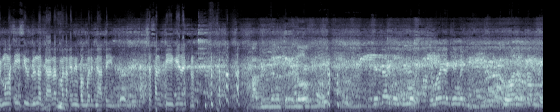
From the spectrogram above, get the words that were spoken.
yung mga sisiw doon nagkalat, malaki na yung pagbalik natin. Sa saltiki na yun. Sabi nyo na ng tredo. Siyempre, kung gumayag yung nagkuha ng kampo,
